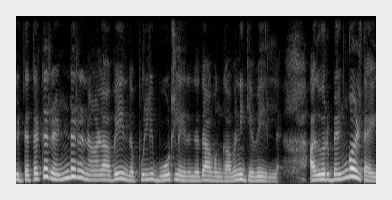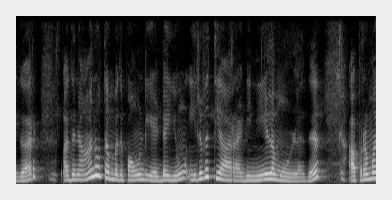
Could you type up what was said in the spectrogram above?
கிட்டத்தட்ட ரெண்டரை நாளாகவே இந்த புலி போட்டில் இருந்ததை அவன் கவனிக்கவே இல்லை. அது ஒரு பெங்கால் டைகர். அது நானூற்றம்பது பவுண்டு எடையும் இருபத்தி ஆறு அடி நீளமும் உள்ளது. அப்புறமா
